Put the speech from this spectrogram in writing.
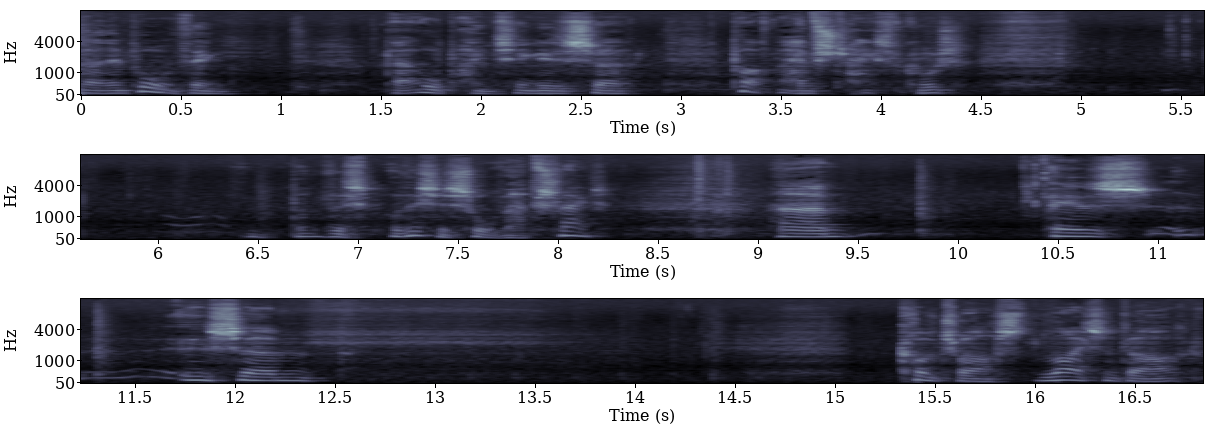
Now, the important thing about all painting is, uh, apart from abstracts, of course, but this well, this is sort of abstract. Um, is is um, contrast, light and dark,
